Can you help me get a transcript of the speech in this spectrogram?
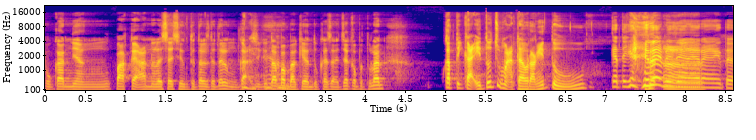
bukan yang pakai analisis yang detail-detail enggak sih kita pembagian tugas saja kebetulan ketika itu cuma ada orang itu Ketika itu ada orang itu.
